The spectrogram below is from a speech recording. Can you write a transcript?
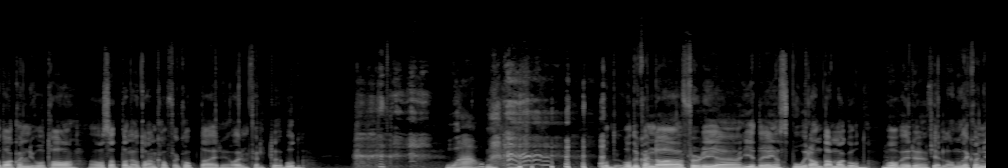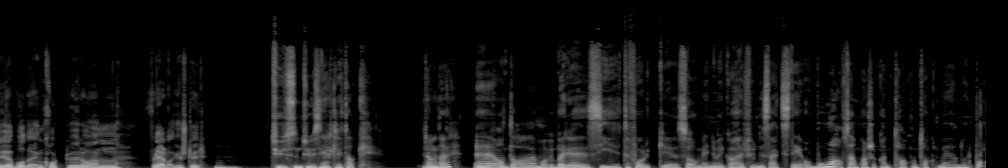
Og da kan du jo ta, og sette deg ned og ta en kaffekopp der Armfelt bodde. Wow. Og, og du kan da følge eh, i de sporene de har gått over eh, fjellene. Det kan du gjøre både en kort tur og en flerdagers tur. Tusen, tusen hjertelig takk, Ragnar. Eh, og da må vi bare si til folk eh, som ennå ikke har funnet seg et sted å bo, at de kanskje kan ta kontakt med Nordpå.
